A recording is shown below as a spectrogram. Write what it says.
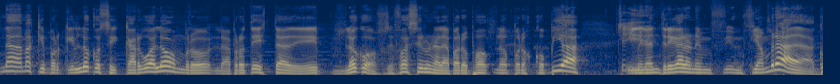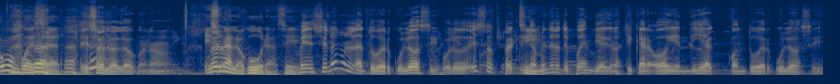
nada más que porque el loco se cargó al hombro la protesta de loco, se fue a hacer una laparo- laparoscopía y Sí. me la entregaron en enfiambrada. ¿Cómo puede ser? Eso es lo loco, ¿no? Es una locura, sí. Mencionaron la tuberculosis, boludo. Eso prácticamente no te pueden diagnosticar hoy en día con tuberculosis.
